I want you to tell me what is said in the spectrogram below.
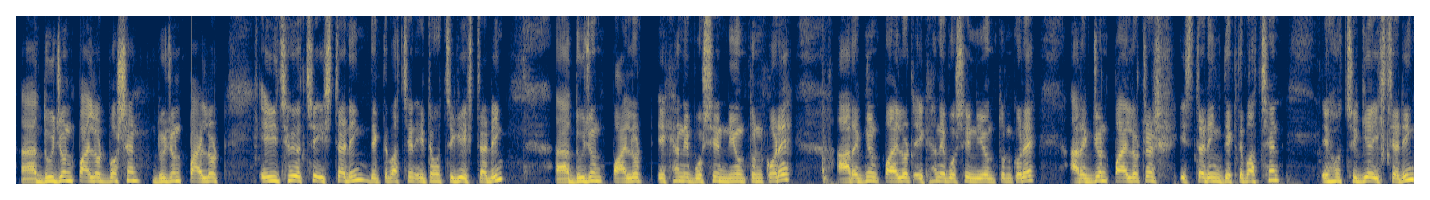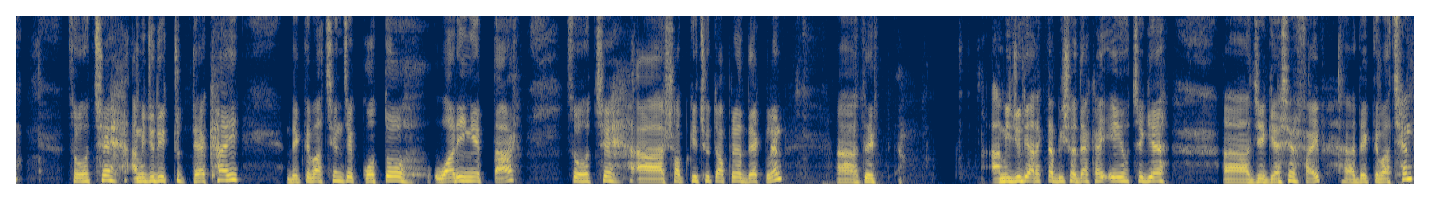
আহ, দুইজন পাইলট বসেন দুজন পাইলট এই যে হচ্ছে স্টার্টিং দেখতে পাচ্ছেন এটা হচ্ছে গিয়ে স্টার্টিং দুজন পাইলট এখানে বসে নিয়ন্ত্রণ করে আরেকজন পাইলট এখানে বসে নিয়ন্ত্রণ করে আরেকজন পাইলটের স্টার্টিং দেখতে পাচ্ছেন এ হচ্ছে গিয়ে স্টার্টিং সো হচ্ছে আমি যদি একটু দেখাই দেখতে পাচ্ছেন যে কত ওয়ারিংয়ের তার। সো হচ্ছে সব কিছু তো আপনারা দেখলেন। আমি যদি আরেকটা বিষয় দেখাই এই হচ্ছে গিয়া যে গ্যাসের পাইপ দেখতে পাচ্ছেন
